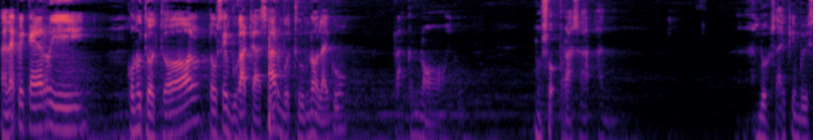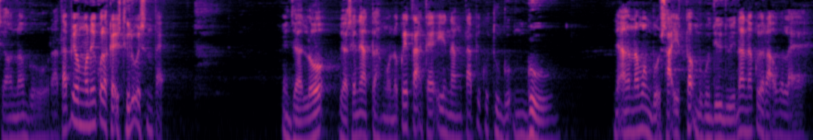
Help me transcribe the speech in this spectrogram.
Nek kowe keri, kono dodol, terus buka dasar mbok dumno lah iku ora kena. Nusuk perasaan. Mbah saiki mbok isi ana ora. Tapi yang ngono iku lagi sediluk wis entek. Njaluk biasanya abah ngono kowe tak kei nang tapi kudu mbok nggo. Nek ana mung mbok sak tok mbok duwe-duwenan aku ora oleh.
